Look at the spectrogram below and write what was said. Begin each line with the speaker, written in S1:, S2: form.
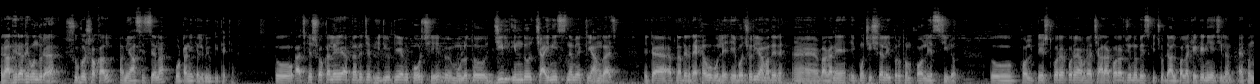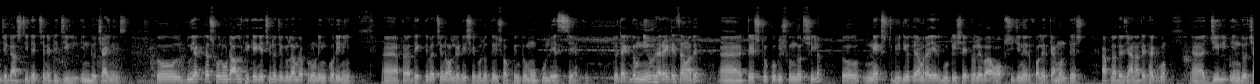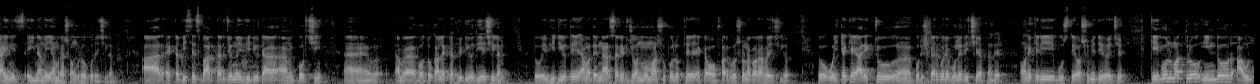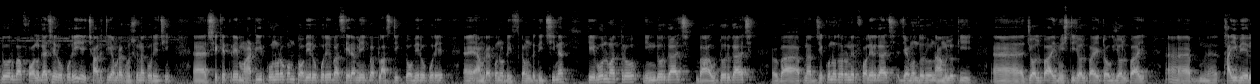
S1: রাধে রাধে বন্ধুরা, শুভ সকাল। আমি আশিস জানা, বোটানিক্যাল বিউটি থেকে। তো আজকে সকালে আপনাদের যে ভিডিওটি আমি করছি, মূলত জিল ইন্দো চাইনিজ নামে একটি আম গাছ, এটা আপনাদের দেখাবো বলে। এবছরই আমাদের বাগানে এই পঁচিশ সালেই প্রথম ফল এসছিল। তো ফল টেস্ট করার পরে আমরা চারা করার জন্য বেশ কিছু ডালপালা কেটে নিয়েছিলাম। এখন যে গাছটি দেখছেন, এটি জিল ইন্দো চাইনিজ। তো দুই একটা সরু ডাল থেকে গেছিল যেগুলো আমরা প্রুনিং করিনি। আপনারা দেখতে পাচ্ছেন অলরেডি সেগুলোতেই সব কিন্তু মুকুল এসছে আর কি। তো এটা একদম নিউ ভ্যারাইটিস আমাদের। টেস্টও খুবই সুন্দর ছিল। তো নেক্সট ভিডিওতে আমরা এর গুটি সেট হলে বা অফ সিজনের ফলের কেমন টেস্ট আপনাদের জানাতে থাকব। জিল ইন্দো চাইনিজ এই নামেই আমরা সংগ্রহ করেছিলাম। আর একটা বিশেষ বার্তার জন্য এই ভিডিওটা আমি করছি। আমরা গতকাল একটা ভিডিও দিয়েছিলাম। তো এই ভিডিওতে আমাদের নার্সারির জন্ম মাস উপলক্ষে একটা অফার ঘোষণা করা হয়েছিল। তো ওইটাকে আরেকটু পরিষ্কার করে বলে দিচ্ছি আপনাদের। অনেকেরই বুঝতে অসুবিধে হয়েছে। কেবলমাত্র ইনডোর আউটডোর বা ফল গাছের ওপরেই এই ছাড়টি আমরা ঘোষণা করেছি। সেক্ষেত্রে মাটির কোনো রকম টবের ওপরে বা সেরামিক বা প্লাস্টিক টবের ওপরে আমরা কোনো ডিসকাউন্ট দিচ্ছি না। কেবলমাত্র ইনডোর গাছ বা আউটডোর গাছ বা আপনার যে কোনো ধরনের ফলের গাছ, যেমন ধরুন আমলকি জলপাই, মিষ্টি জলপাই, টক জলপাই থাইবেল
